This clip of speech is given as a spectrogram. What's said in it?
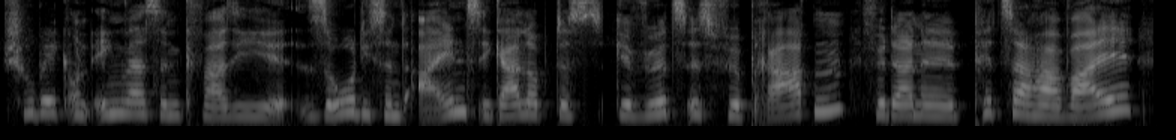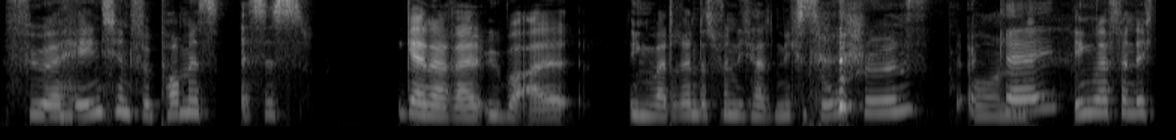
Schubeck und Ingwer sind quasi so, die sind eins, egal ob das Gewürz ist für Braten, für deine Pizza Hawaii, für Hähnchen, für Pommes. Es ist generell überall Ingwer drin. Das finde ich halt nicht so schön. Und Okay. Ingwer finde ich,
